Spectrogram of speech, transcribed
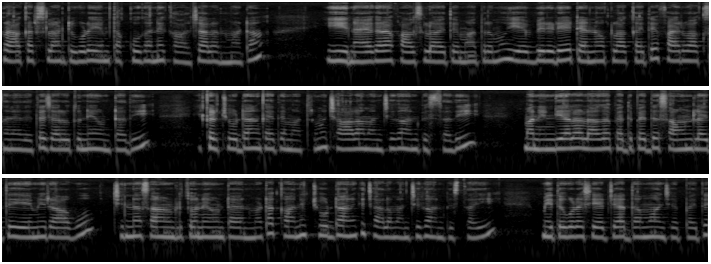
క్రాకర్స్ లాంటివి కూడా ఏం తక్కువగానే కాల్చాలన్నమాట. ఈ నయగరా ఫాల్స్లో అయితే మాత్రము ఎవ్రీడే టెన్ ఓ క్లాక్ అయితే ఫైర్ వాక్స్ అనేది అయితే జరుగుతూనే ఉంటుంది. ఇక్కడ చూడడానికైతే అయితే మాత్రము చాలా మంచిగా అనిపిస్తుంది. మన ఇండియాలో లాగా పెద్ద పెద్ద సౌండ్లు అయితే ఏమీ రావు. చిన్న సౌండ్లతోనే ఉంటాయన్నమాట. కానీ చూడడానికి చాలా మంచిగా అనిపిస్తాయి. మీతో కూడా షేర్ చేద్దాము అని చెప్పి అయితే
